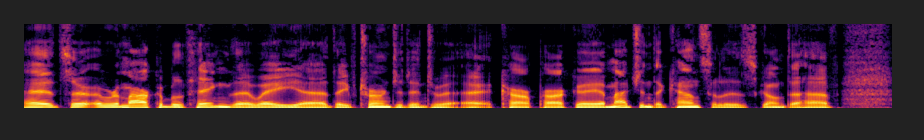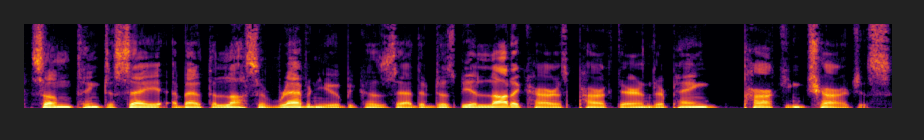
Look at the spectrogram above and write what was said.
Uh, it's a, a, remarkable thing the way uh, they've turned it into a, a, car park. I imagine the council is going to have something to say about the loss of revenue because uh, there does be a lot of cars parked there and they're paying parking charges.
